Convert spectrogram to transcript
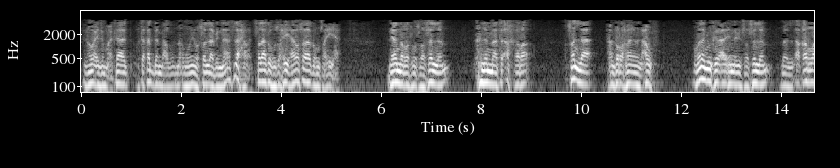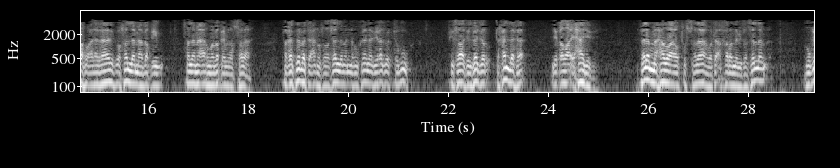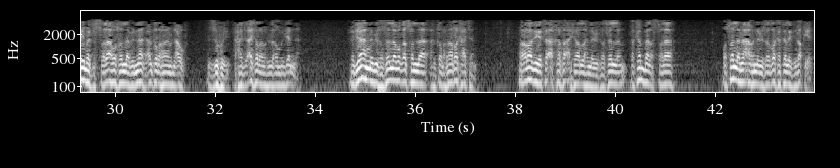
الموعد المعتاد وتقدم بعض المأمومين وصلى بالناس لا حرج. صلاته صحيحة وصلاتهم صحيحة. لأن الرسول صلى الله عليه وسلم لما تأخر صلى عبد الرحمن بن عوف ولم ينكر عليه النبي صلى الله عليه وسلم بل أقره على ذلك وصلى ما بقي صلى معه ما بقي من الصلاة. فقد ثبت عنه صلى الله عليه وسلم أنه كان في غزوة تبوك في صلاة الفجر تخلف لقضاء حاجته. فلما حضر وقت الصلاة وتأخر النبي صلى الله عليه وسلم أقيمت الصلاة وصلى بالناس عبد الرحمن بن عوف الزهري أحد العشرة المشهود لهم بالجنة. فجاء النبي صلى الله عليه وسلم وقد صلى عبد الرحمن ركعة. فأراد أن يتأخر فأشار له النبي صلى الله عليه وسلم فكمل الصلاة وصلى معه النبي صلى الله عليه وسلم الركعة التي بقيت.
